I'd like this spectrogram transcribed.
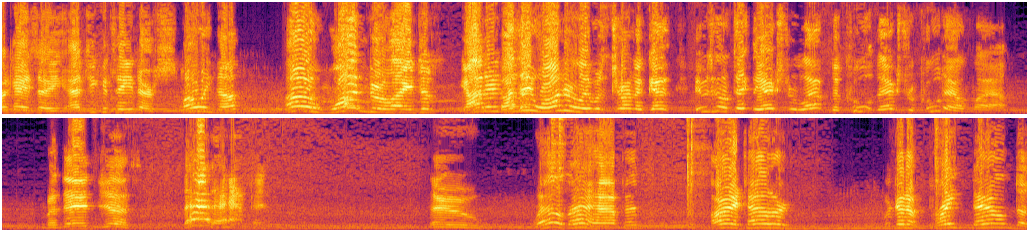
Okay, so as you can see, they're slowing up. Oh, Wanderlei just got into I think Wanderlei was trying to get. He was going to take the extra lap, the cool, the extra cooldown lap. But then just that happened. So, well, that happened. All right, Tyler, we're gonna break down the.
